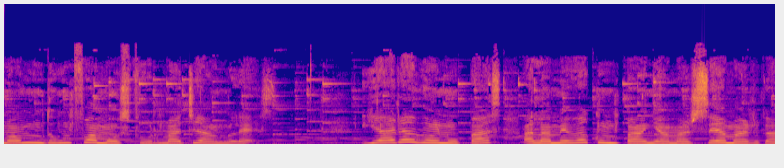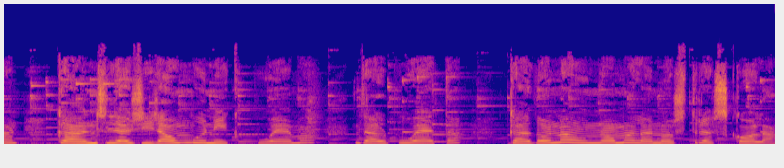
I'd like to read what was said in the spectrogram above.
nom d'un famós formatge anglès. I ara dono pas a la meva companya Mercè Amargant, que ens llegirà un bonic poema del poeta que dona un nom a la nostra escola,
